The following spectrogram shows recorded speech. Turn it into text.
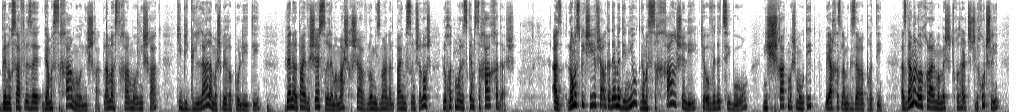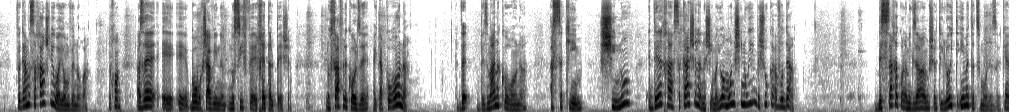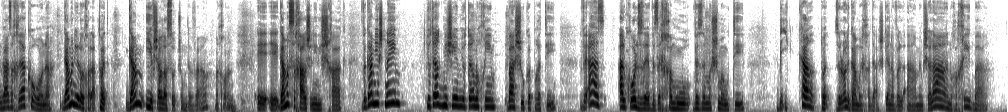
ובנוסף לזה, גם השכר מאוד נשחק. למה השכר מאוד נשחק? כי בגלל המשבר הפוליטי, בין 2016 לממש עכשיו, לא מזמן, 2023, לא חתמו על הסכם שכר חדש. אז לא מספיק שאי אפשר לקדם מדיניות, גם השכר שלי כעובדת ציבור נשחק משמעותית ביחס למגזר הפרטי. אז גם אני לא יכולה לממש את השליחות שלי, וגם השכר שלי הוא איום ונורא. נכון? אז זה, אה, אה, בואו עכשיו הנה נוסיף אה, חטא על פשע. נוסף לכל זה, הייתה קורונה. ובזמן הקורונה, עסקים שינו את דרך ההעסקה של אנשים. היו המון שינויים בשוק העבודה. בסך הכל המגזר הממשלתי לא התאים את עצמו לזה, כן? ואז אחרי הקורונה, גם אני לא יכולה, זאת אומרת, גם אי אפשר לעשות שום דבר, נכון? גם השכר שלי נשחק, וגם יש תנאים יותר גמישים, יותר נוחים בשוק הפרטי, ואז על כל זה, וזה חמור וזה משמעותי, בעיקר, זאת אומרת, זה לא לגמרי חדש, כן, אבל הממשלה הנוכחית, ב...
